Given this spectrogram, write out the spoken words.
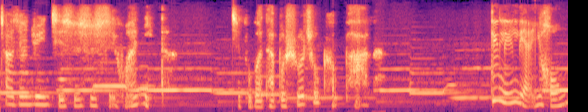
赵将军其实是喜欢你的，只不过他不说出口罢了。”丁玲脸一红，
